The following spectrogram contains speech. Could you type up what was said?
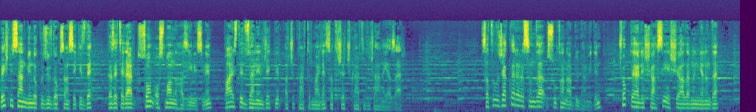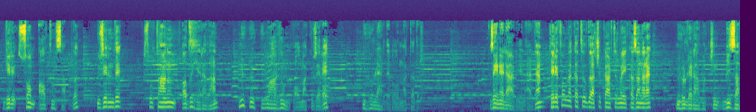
5 Nisan 1998'de gazeteler son Osmanlı hazinesinin Paris'te düzenlenecek bir açık artırmayla satışa çıkartılacağını yazar. Satılacaklar arasında Sultan Abdülhamid'in çok değerli şahsi eşyalarının yanında bir som altın saplı, üzerinde sultanın adı yer alan Mührü Hümayun olmak üzere mühürler de bulunmaktadır. Zeynel Abidin Erdem telefonla katıldığı açık artırmayı kazanarak mühürleri almak için bizzat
